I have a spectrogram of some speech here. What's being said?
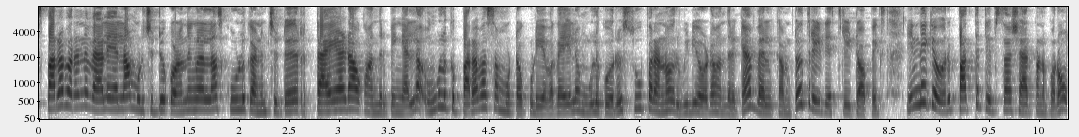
ஃப்ரெண்ட்ஸ் பரபரன்னு வேலையெல்லாம் முடிச்சுட்டு குழந்தைங்களெல்லாம் ஸ்கூலுக்கு அனுப்பிச்சிட்டு டயர்டாக உட்காந்துருப்பீங்கல்ல உங்களுக்கு பரவசம் மூட்டக்கூடிய வகையில் உங்களுக்கு ஒரு சூப்பரான ஒரு வீடியோட வந்திருக்கேன். Welcome to three days three topics இன்றைக்கி ஒரு பத்து டிப்ஸ் தான் ஷேர் பண்ண போகிறோம்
